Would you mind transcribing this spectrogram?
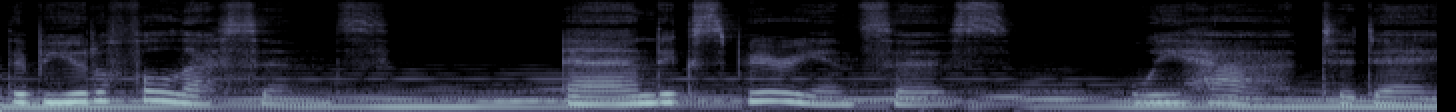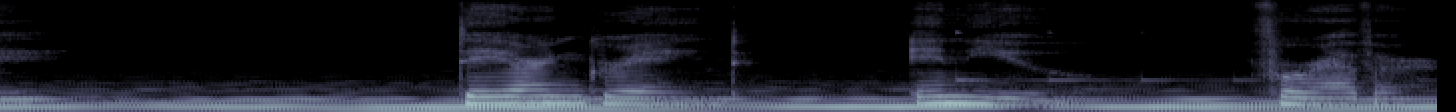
the beautiful lessons and experiences we had today. They are ingrained in you forever.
